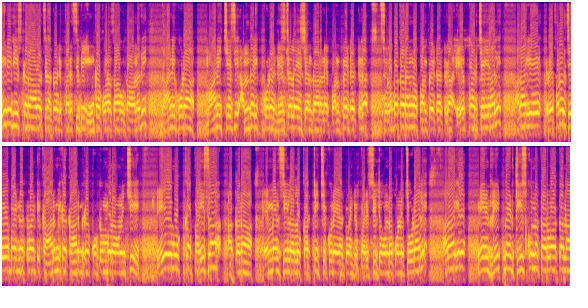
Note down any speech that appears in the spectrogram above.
ఐడి తీసుకురావాల్సినటువంటి పరిస్థితి ఇంకా కొనసాగుతా ఉన్నది. దాన్ని కూడా మానిచ్చేసి అందరికి కూడా డిజిటలైజేషన్ ద్వారానే పంపేటట్టుగా సులభతరంగా పంపేటట్టుగా ఏర్పాటు చేయాలి. అలాగే రెఫరల్ చేయబడినటువంటి కార్మిక కార్మిక కుటుంబాల నుంచి ఏ ఒక్క పైసా అక్కడ ఎంఎన్సీలలో కట్టించుకునేటువంటి పరిస్థితి ఉండకుండా చూడాలి. అలాగే నేను ట్రీట్మెంట్ తీసుకున్న తర్వాత నా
